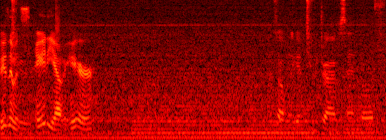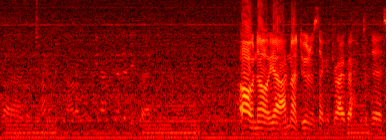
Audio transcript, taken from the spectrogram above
Let's hope The get two- 80 out here. Let's hope we get two drives in both uh, the timing on it. We're not going to do that. Oh no, yeah, I'm not doing a second drive after this.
